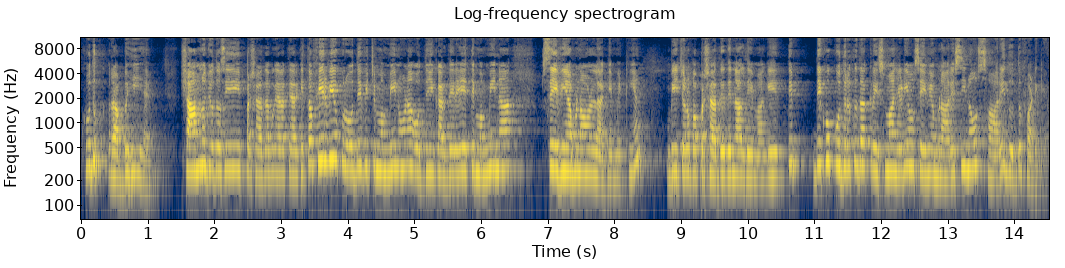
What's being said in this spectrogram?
ਖੁਦ ਰੱਬ ਹੀ ਹੈ। ਸ਼ਾਮ ਨੂੰ ਜਦੋਂ ਅਸੀਂ ਪ੍ਰਸ਼ਾਦਾ ਵਗੈਰਾ ਤਿਆਰ ਕੀਤਾ, ਫਿਰ ਵੀ ਉਹ ਕ੍ਰੋਧ ਦੇ ਵਿੱਚ ਮੰਮੀ ਨੂੰ ਹਨਾ ਉਦਾਂ ਹੀ ਕਰਦੇ ਰਹੇ ਤੇ ਮੰਮੀ ਨਾ ਸੇਵੀਆਂ ਬਣਾਉਣ ਲੱਗੇ ਮਿੱਠੀਆਂ, ਵੀ ਚਲੋ ਆਪਾਂ ਪ੍ਰਸ਼ਾਦੇ ਦੇ ਨਾਲ ਦੇਵਾਂਗੇ। ਤੇ ਦੇਖੋ ਕੁਦਰਤ ਦਾ ਕ੍ਰਿਸ਼ਮਾ ਜਿਹੜੀਆਂ ਉਹ ਸੇਵੀਆਂ ਬਣਾ ਰਹੇ ਸੀ ਨਾ, ਉਹ ਸਾਰੇ ਦੁੱਧ ਫਟ ਗਿਆ।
